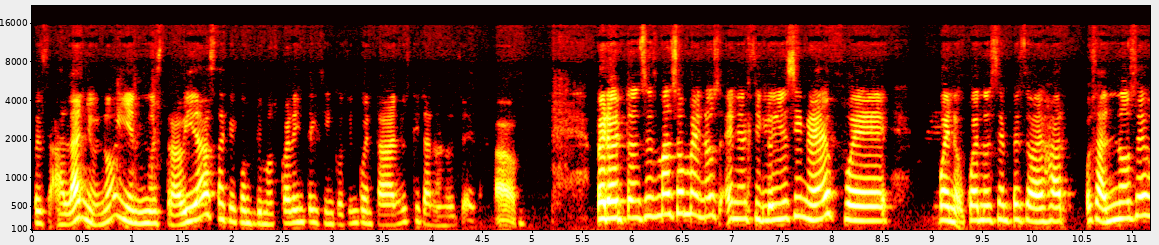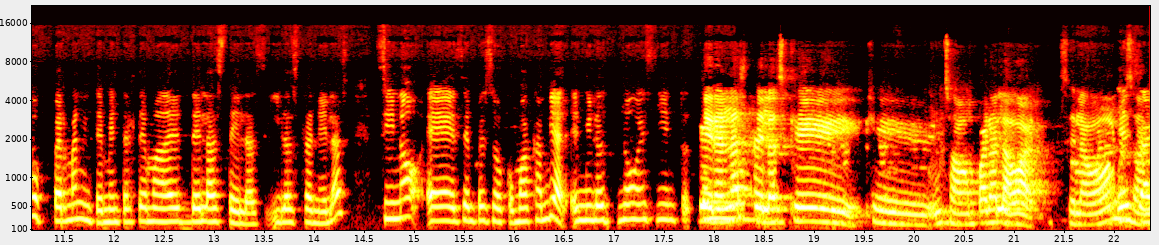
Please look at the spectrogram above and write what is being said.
pues al año, ¿no? Y en nuestra vida hasta que cumplimos 45, 50 años, que ya no nos llega. Ah. Pero entonces más o menos en el siglo XIX fue bueno, cuando se empezó a dejar, o sea, no se dejó permanentemente el tema de, las telas y las franelas, sino eh, se empezó como a cambiar. En 1900... Eran las telas que, que usaban para lavar. Se lavaban, o sea,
